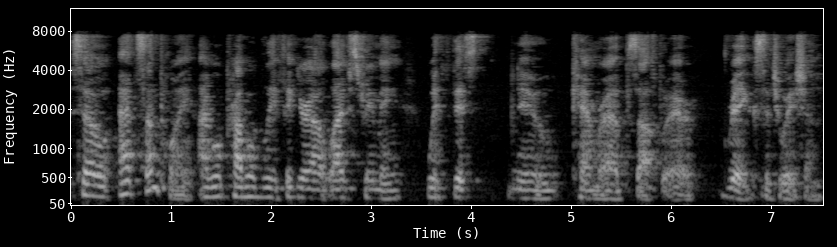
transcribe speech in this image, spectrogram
So at some point, I will probably figure out live streaming with this new camera software rig situation.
